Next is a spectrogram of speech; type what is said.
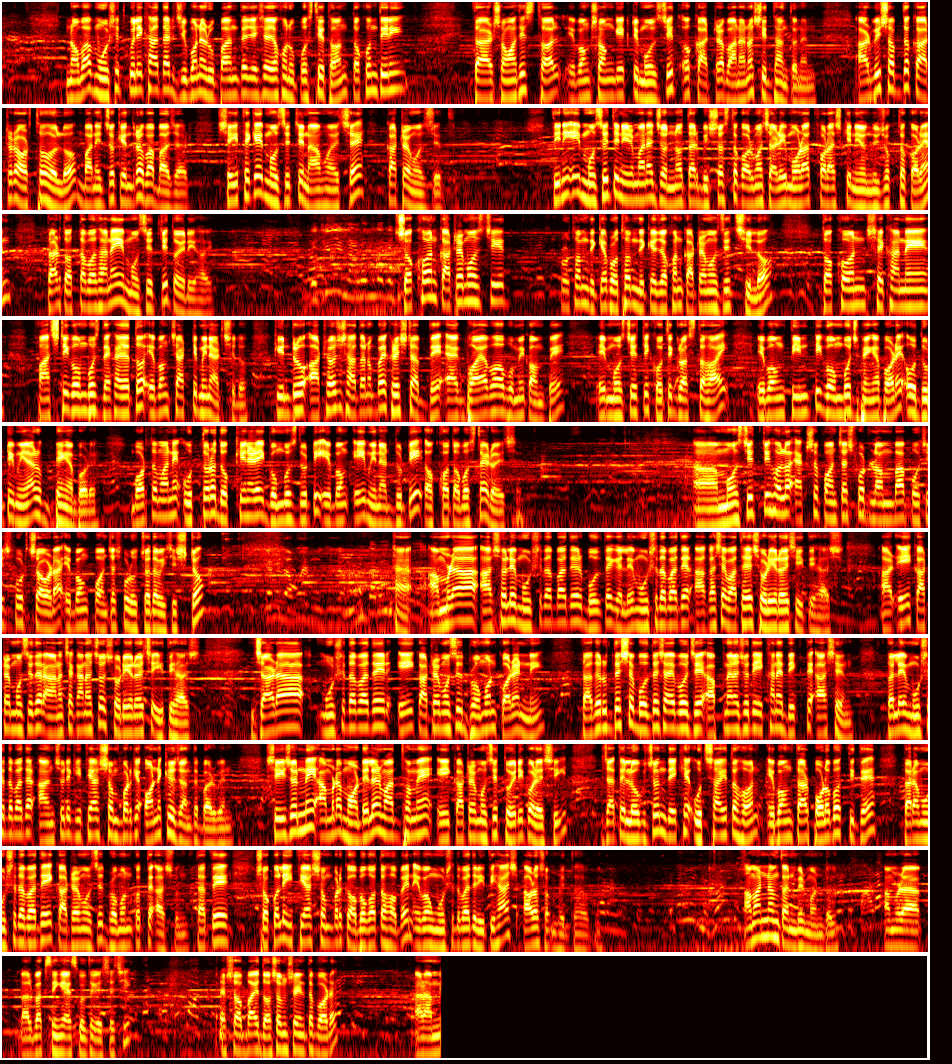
নবাব মুর্শিদ কুলি খাঁ তার জীবনের রূপান্তে এসে যখন উপস্থিত হন, তখন তিনি তার সমাধিস্থল এবং সঙ্গে একটি মসজিদ ও কাটরা বানানোর সিদ্ধান্ত নেন। আরবি শব্দ কাটরার অর্থ হলো বাণিজ্য কেন্দ্র বা বাজার। সেই থেকে মসজিদটির নাম হয়েছে কাটরা মসজিদ। তিনি এই মসজিদটি নির্মাণের জন্য তার বিশ্বস্ত কর্মচারী মোরাদ ফরাজকে নিযুক্ত করেন। তার তত্ত্বাবধানে এই মসজিদটি তৈরি হয়। যখন কাটরা মসজিদ প্রথম দিকে প্রথম দিকে যখন কাটার মসজিদ ছিল তখন সেখানে পাঁচটি গম্বুজ দেখা যেত এবং চারটি মিনার ছিল। কিন্তু আঠেরোশো সাতানব্বই খ্রিস্টাব্দে এক ভয়াবহ ভূমিকম্পে এই মসজিদটি ক্ষতিগ্রস্ত হয় এবং তিনটি গম্বুজ ভেঙে পড়ে ও দুটি মিনার ভেঙে পড়ে। বর্তমানে উত্তর ও দক্ষিণের এই গম্বুজ দুটি এবং এই মিনার দুটি অক্ষত অবস্থায় রয়েছে। মসজিদটি হলো একশো পঞ্চাশ ফুট লম্বা, পঁচিশ ফুট চওড়া এবং পঞ্চাশ ফুট উচ্চতা বিশিষ্ট। হ্যাঁ আমরা আসলে মুর্শিদাবাদের বলতে গেলে মুর্শিদাবাদের আকাশে বাতাসে ছড়িয়ে রয়েছে ইতিহাস। আর এই কাটার মসজিদের আনাচে কানাচেও ছড়িয়ে রয়েছে ইতিহাস। যারা মুর্শিদাবাদের এই কাটার মসজিদ ভ্রমণ করেননি, তাদের উদ্দেশ্যে বলতে চাইব যে আপনারা যদি এখানে দেখতে আসেন, তাহলে মুর্শিদাবাদের আঞ্চলিক ইতিহাস সম্পর্কে অনেক কিছু জানতে পারবেন। সেই জন্যেই আমরা মডেলের মাধ্যমে এই কাটার মসজিদ তৈরি করেছি, যাতে লোকজন দেখে উৎসাহিত হন এবং তার পরবর্তীতে তারা মুর্শিদাবাদে এই কাটার মসজিদ ভ্রমণ করতে আসুন। তাতে সকলে ইতিহাস সম্পর্কে অবগত হবেন এবং মুর্শিদাবাদের ইতিহাস আরও সমৃদ্ধ হবে। আমার নাম তানবীর মণ্ডল। আমরা লালবাগ সিং হাই স্কুল থেকে এসেছি। সবাই দশম শ্রেণীতে পড়ে। আর আমি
